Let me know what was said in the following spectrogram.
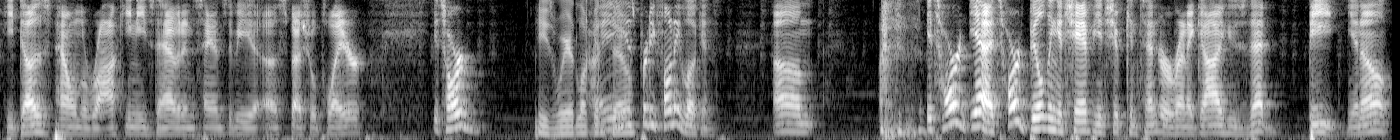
He does pound the rock. He needs to have it in his hands to be a, special player. It's hard. He's weird looking, I, too. He's pretty funny looking. Um, it's hard. Yeah, it's hard building a championship contender around a guy who's that beat, you know?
